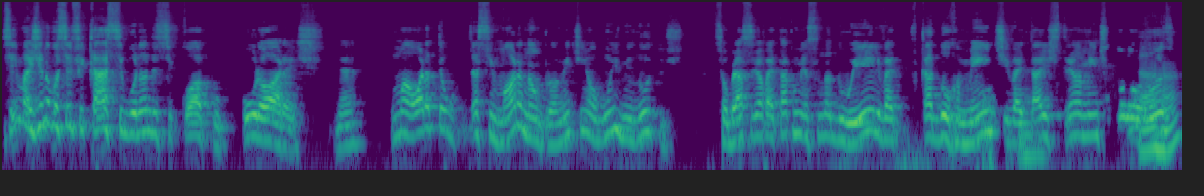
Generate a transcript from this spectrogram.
Você imagina você ficar segurando esse copo por horas, né? Uma hora, teu, assim, uma hora não, provavelmente em alguns minutos, seu braço já vai estar tá começando a doer, ele vai ficar dormente, vai estar tá extremamente doloroso.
